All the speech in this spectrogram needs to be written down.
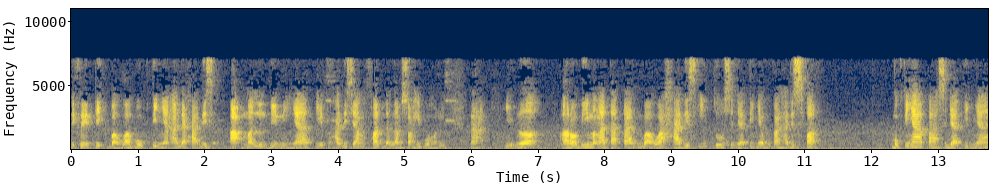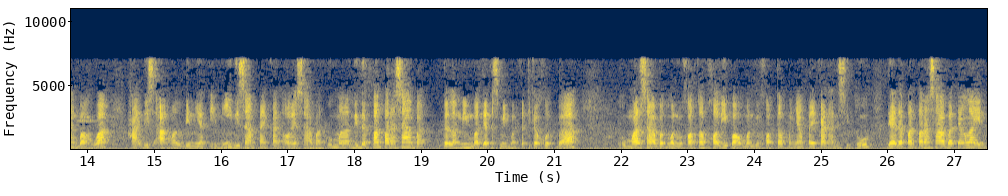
dikritik bahwa buktinya ada hadis a'malul biniyat yaitu hadis yang fat dalam sahih Bukhari. Nah, Ibnu Arabi mengatakan bahwa hadis itu sejatinya bukan hadis fard Buktinya apa? Sejatinya bahwa hadis amal bin niat ini disampaikan oleh sahabat Umar di depan para sahabat dalam mimbar di atas mimbar ketika khutbah Umar sahabat Umar bin Khattab Khalifah Umar bin Khattab menyampaikan hadis itu di hadapan para sahabat yang lain.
